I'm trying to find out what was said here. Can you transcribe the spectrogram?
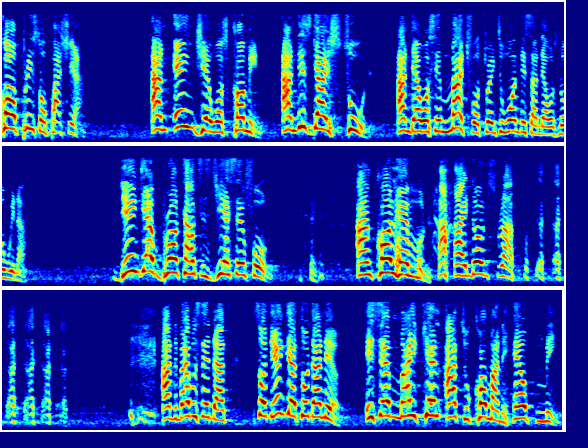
called Prince of Persia. An angel was coming, and this guy stood, and there was a match for 21 days, and there was no winner. The angel brought out his GSM phone and called heaven. I don't trap. and the Bible said that. So the angel told Daniel, he said, Michael had to come and help me.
